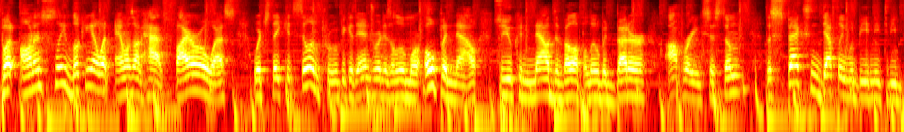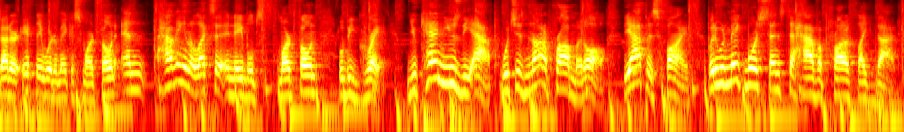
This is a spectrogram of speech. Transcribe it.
But honestly, looking at what Amazon has, Fire OS, which they could still improve because Android is a little more open now, so you can now develop a little bit better operating system. The specs definitely would be need to be better if they were to make a smartphone, and having an Alexa enabled smartphone would be great. You can use the app, which is not a problem at all. The app is fine, but it would make more sense to have a product like that.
